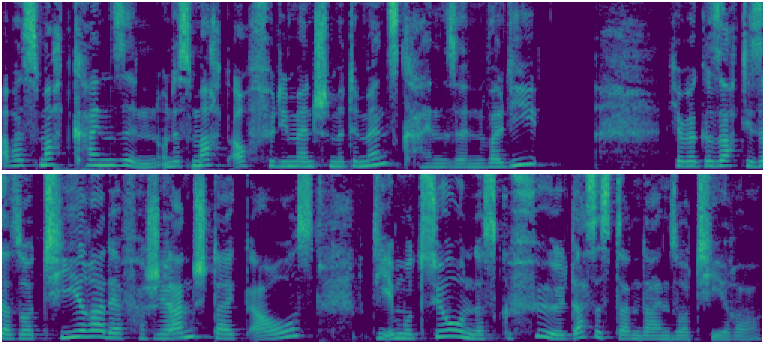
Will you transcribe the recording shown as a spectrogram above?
Aber es macht keinen Sinn. Und es macht auch für die Menschen mit Demenz keinen Sinn, weil die ich habe ja gesagt, dieser Sortierer, der Verstand Ja. steigt aus, die Emotion, das Gefühl, das ist dann dein Sortierer.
